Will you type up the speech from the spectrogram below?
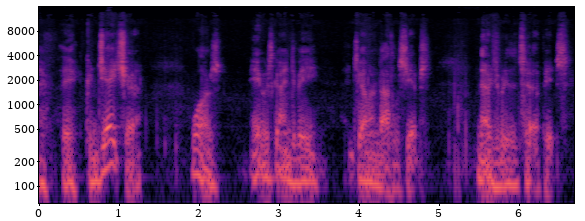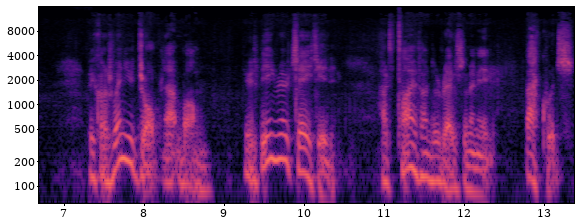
the conjecture was it was going to be German battleships, notably the Tirpitz, because when you dropped that bomb, it was being rotated at 500 revs a minute backwards.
